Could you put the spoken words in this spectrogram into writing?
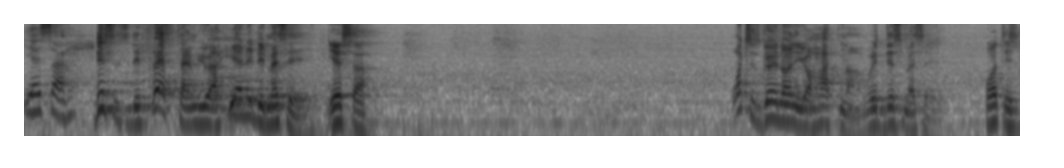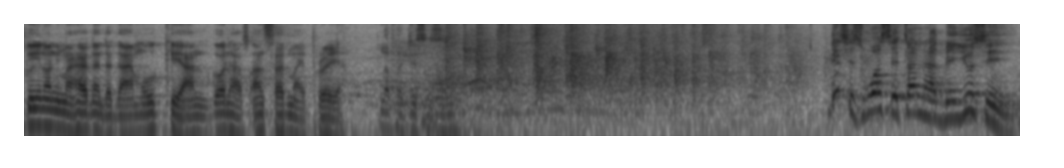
Yes, sir. This is the first time you are hearing the message. Yes, sir. What is going on in your heart now with this message? What is going on in my heart and that I'm okay and God has answered my prayer. Love for Jesus. This is what Satan has been using.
